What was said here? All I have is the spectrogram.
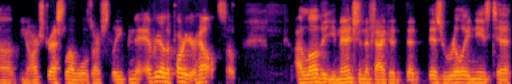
uh, you know our stress levels our sleep and every other part of your health. So i love that you mentioned the fact that that this really needs to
